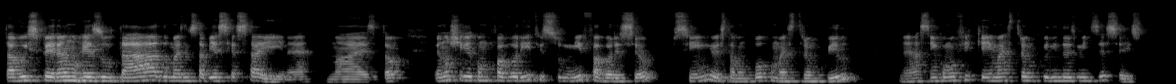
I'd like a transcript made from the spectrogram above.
estavam esperando o resultado, mas não sabia se ia sair, né? Mas então, eu não cheguei como favorito, isso me favoreceu. Sim, eu estava um pouco mais tranquilo, né? Assim como fiquei mais tranquilo em 2016.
